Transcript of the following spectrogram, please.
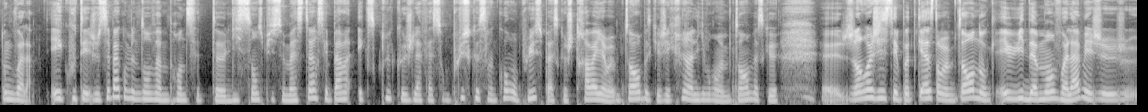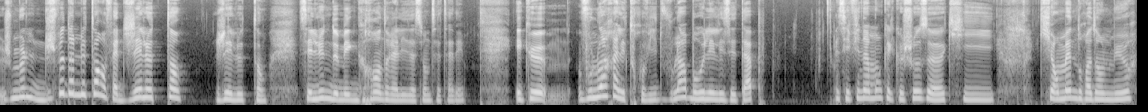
Donc voilà. écoutez, je sais pas combien de temps va me prendre cette euh, licence puis ce master. C'est pas exclu que je la fasse en plus que 5 ans en plus parce que je travaille en même temps, parce que j'écris un livre en même temps, parce que j'enregistre des podcasts en même temps. Donc évidemment, voilà. Mais je, me donne le temps en fait. J'ai le temps j'ai le temps. C'est l'une de mes grandes réalisations de cette année. Et que vouloir aller trop vite, vouloir brûler les étapes, c'est finalement quelque chose euh, qui, qui emmène droit dans le mur.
